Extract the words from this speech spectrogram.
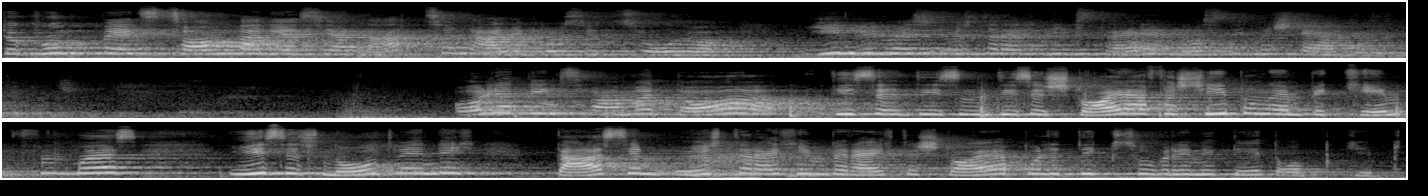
Da kommt man jetzt sagen, wenn ich eine sehr nationale Position habe, ich will mir als Österreich nichts treiben lassen in der Steuerpolitik. Allerdings, wenn man da diese, diesen, diese Steuerverschiebungen bekämpfen muss, ist es notwendig, dass in Österreich im Bereich der Steuerpolitik Souveränität abgibt.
